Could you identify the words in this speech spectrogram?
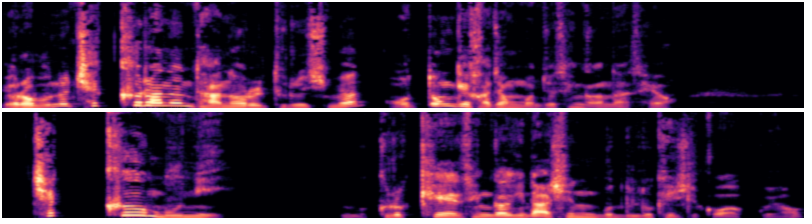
여러분은 체크라는 단어를 들으시면 어떤 게 가장 먼저 생각나세요? 체크 무늬. 뭐 그렇게 생각이 나시는 분들도 계실 것 같고요.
